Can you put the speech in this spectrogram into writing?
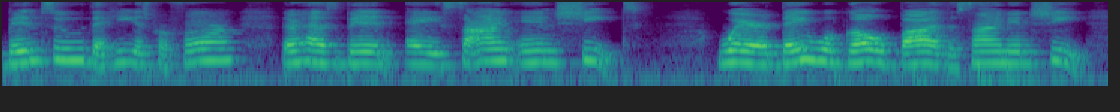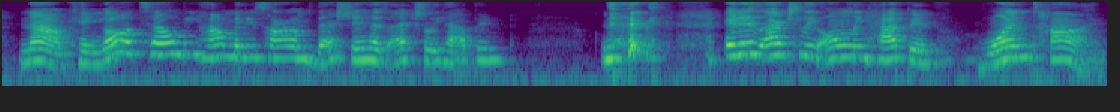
been to that he has performed, there has been a sign in sheet where they will go by the sign in sheet. Now, can y'all tell me how many times that shit has actually happened? it has actually only happened one time.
